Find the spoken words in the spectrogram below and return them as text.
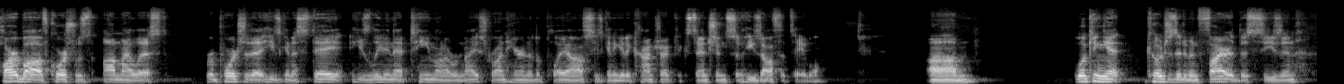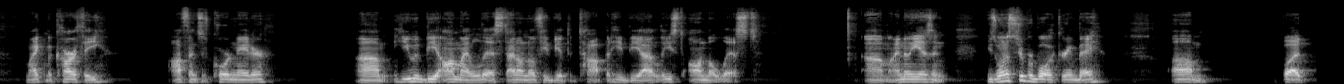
Harbaugh, of course, was on my list. Reports that he's going to stay. He's leading that team on a nice run here into the playoffs. He's going to get a contract extension, so he's off the table. Um, looking at coaches that have been fired this season, Mike McCarthy, offensive coordinator, um, he would be on my list. I don't know if he'd be at the top, but he'd be at least on the list. Um, I know he hasn't. He's won a Super Bowl with Green Bay, um, but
